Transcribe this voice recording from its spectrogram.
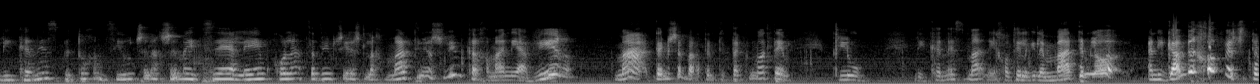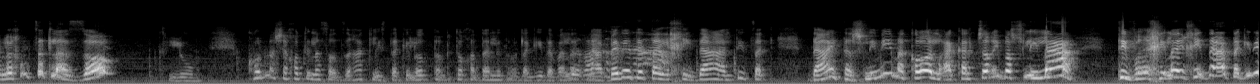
להיכנס בתוך המציאות שלך, שמא יצא עליהם כל העצבים שיש לך. מה אתם יושבים ככה? מה, אני אוויר? מה, אתם שברתם, תתקנו אתם. כלום. להיכנס, מה, אני יכולתי להגיד להם, מה אתם לא, אני גם בחופש, אתם לא יכולים קצת לעזור? כלום. כל מה שיכולתי לעשות זה רק להסתכל עוד פעם בתוך הדלת ולהגיד, אבל את מאבדת את. היחידה, אל תצעק, די, תשלימי עם הכל, רק אל תשארי בשלילה. תברחי ליחידה, תגידי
